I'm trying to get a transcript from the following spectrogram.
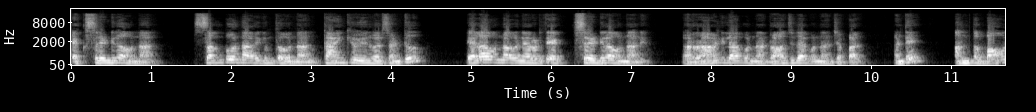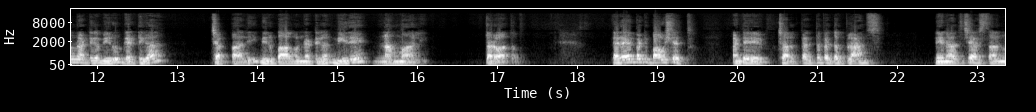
ఎక్సలెంట్గా ఉన్నాను. సంపూర్ణ ఆరోగ్యంతో ఉన్నాను. థ్యాంక్ యూ యూనివర్స్ అంటూ ఎలా ఉన్నావు అని ఎవరైతే ఎక్సలెంట్గా ఉన్నాను రాణిలాగా ఉన్నాను రాజులాగా ఉన్నాను చెప్పాలి. అంటే అంత బాగున్నట్టుగా మీరు గట్టిగా చెప్పాలి మీరు బాగున్నట్టుగా మీరే నమ్మాలి. తర్వాత రేపటి భవిష్యత్ అంటే చాలా పెద్ద పెద్ద ప్లాన్స్ నేను అది చేస్తాను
